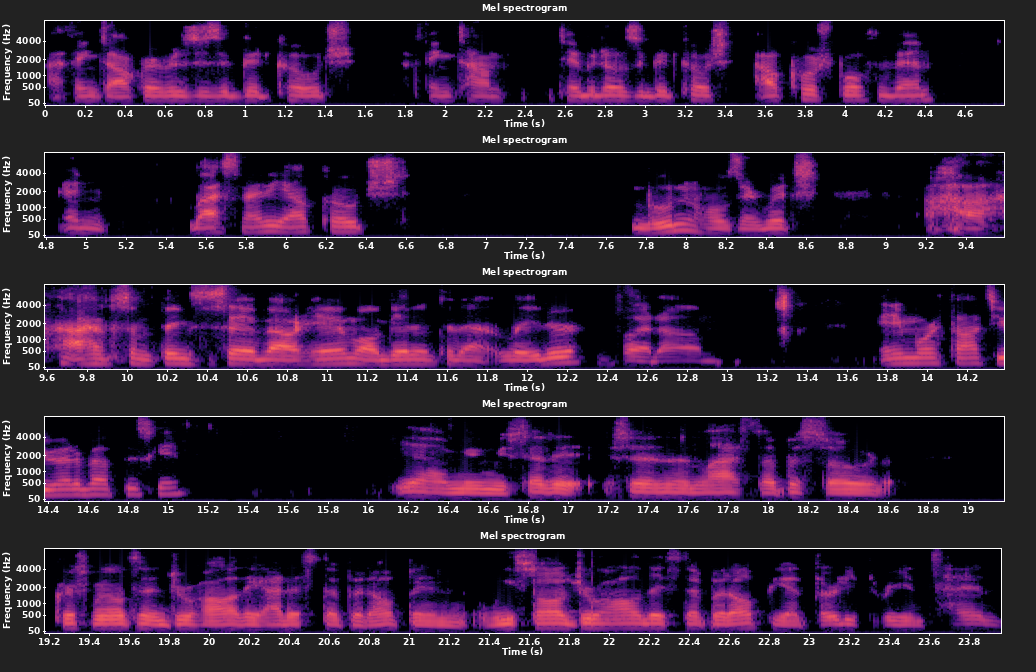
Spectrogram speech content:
I think Doc Rivers is a good coach. I think Tom Thibodeau is a good coach. Outcoached both of them. And last night he outcoached Budenholzer, which uh, I have some things to say about him. I'll get into that later. But um, any more thoughts you had about this game? Yeah, I mean, we said it said it in the last episode. Khris Middleton and Jrue Holiday had to step it up, and we saw Jrue Holiday step it up. He had 33 and 10.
